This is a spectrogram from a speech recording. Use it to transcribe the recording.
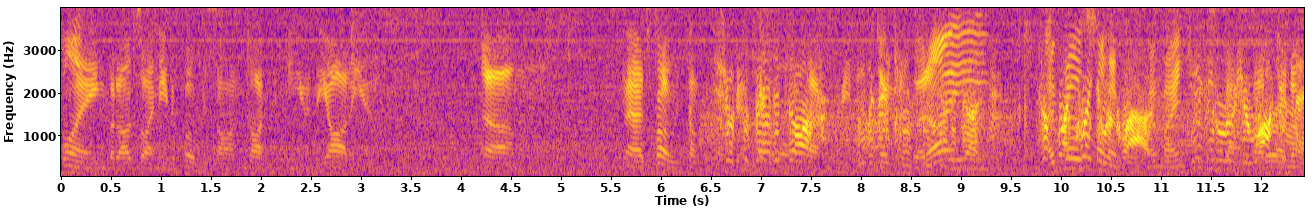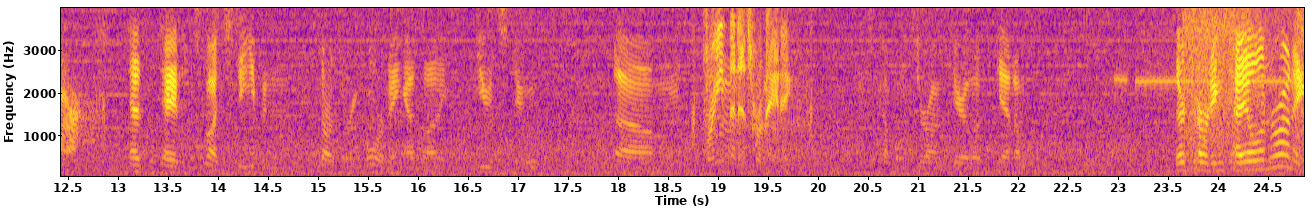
playing, but also I need to focus on talking to you, the audience. Um, that's probably something that's going to take a long time for me to do, but I, you distracted. Just I've noticed some improvement. clouds. My You engine's can gotten lose your better. I don't hesitate as much to even start the recording as I used to. Um, Three minutes remaining. there's a couple of drones here. Let's get them. They're turning tail and running.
